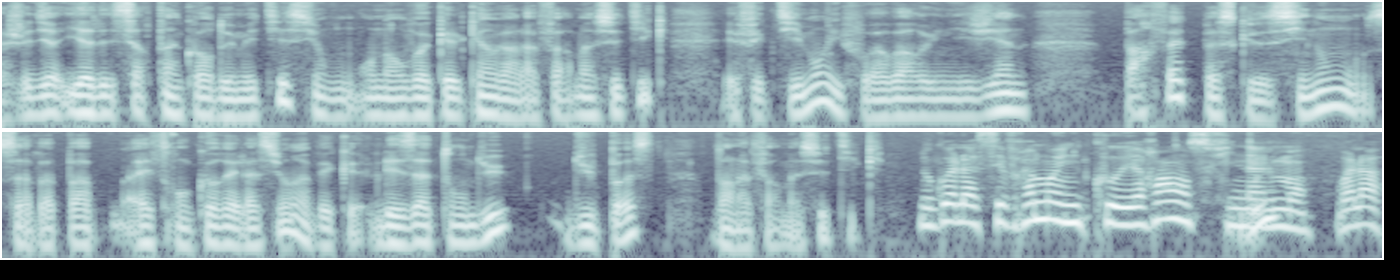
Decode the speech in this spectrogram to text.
je veux dire, il y a des, certains corps de métier, si on, on envoie quelqu'un vers la pharmaceutique, effectivement, il faut avoir une hygiène parfaite parce que sinon ça va pas être en corrélation avec les attendus du poste dans la pharmaceutique. Donc voilà, c'est vraiment une cohérence finalement. Voilà,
